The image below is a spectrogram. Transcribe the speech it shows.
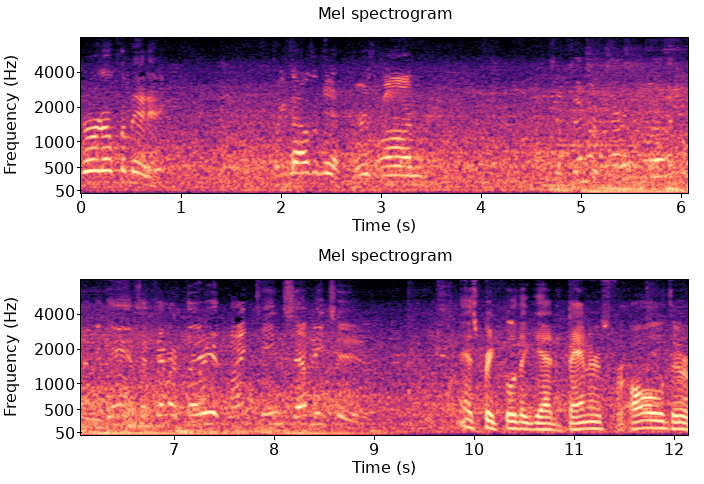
Roberto Clemente. 3,000 hit. Here's on September 30th, uh, that's when it began, September 30th, 1972. That's pretty cool. They got banners for all their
